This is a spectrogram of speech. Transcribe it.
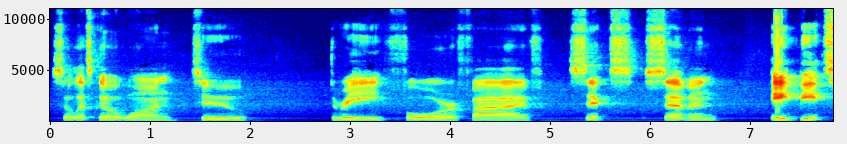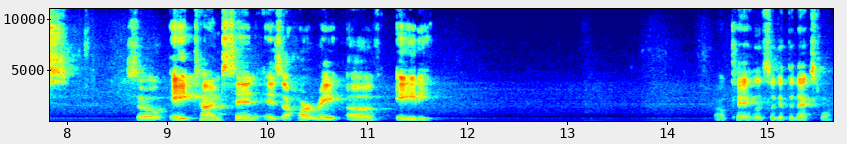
So let's go one, two, three, four, five, six, seven, eight beats. So 8 times 10 is a heart rate of 80. Okay, let's look at the next one.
